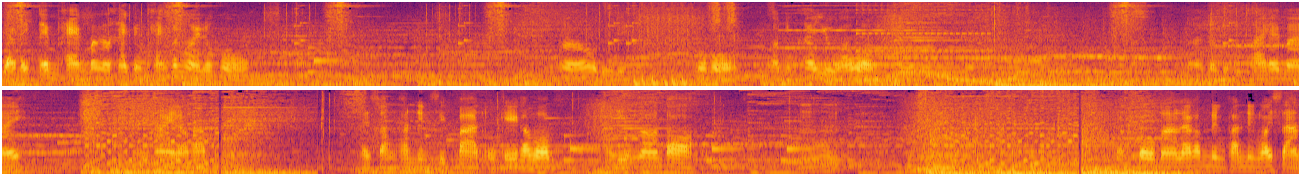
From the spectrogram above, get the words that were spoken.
อยากได้เต็มแผงบ้างให้เต็มแผงสักหน่อยโอ้โหเอาดูดิโอ้โหก่อนยังให้อยู่ครับผมอ่า หนึ่งสิบบาท โอเคครับผมเดี๋ยวเราต่ออืคอนโซลมาแล้วครับหนึ่งพันหนึ่งร้อยสาม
